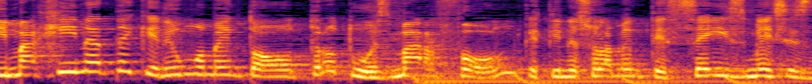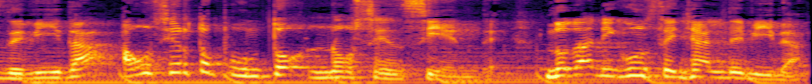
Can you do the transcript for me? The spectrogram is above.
Imagínate que de un momento a otro tu smartphone, que tiene solamente 6 meses de vida, a un cierto punto no se enciende, no da ningún señal de vida.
